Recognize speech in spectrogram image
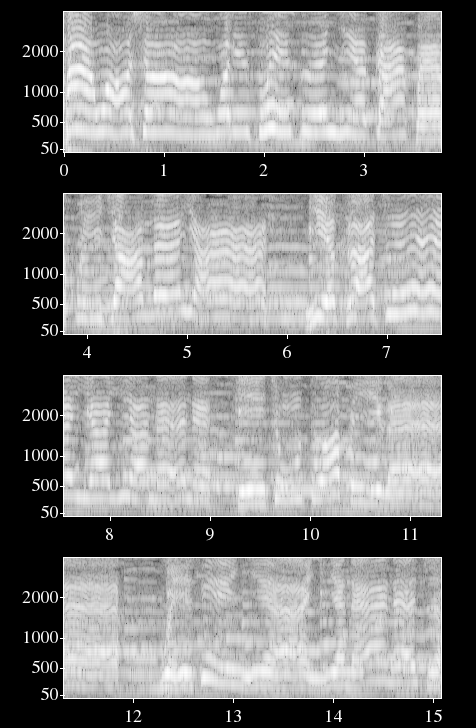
盼望上我的孙子，你赶快回家来呀！你可知爷爷奶奶心中多悲哀？为孙你，你奶奶这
